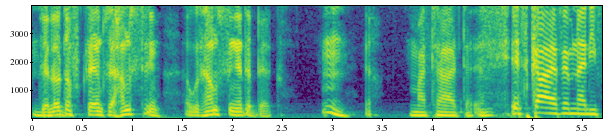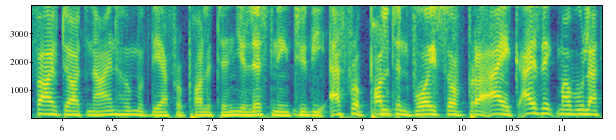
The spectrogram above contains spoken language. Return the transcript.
it's a lot of cramps, a hamstring. I would hamstring at the back. Hmm. Yeah. Matata. It's Kaya FM 95.9, home of the Afropolitan. You're listening to the Afropolitan voice of Braik. Isaac Mabula,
